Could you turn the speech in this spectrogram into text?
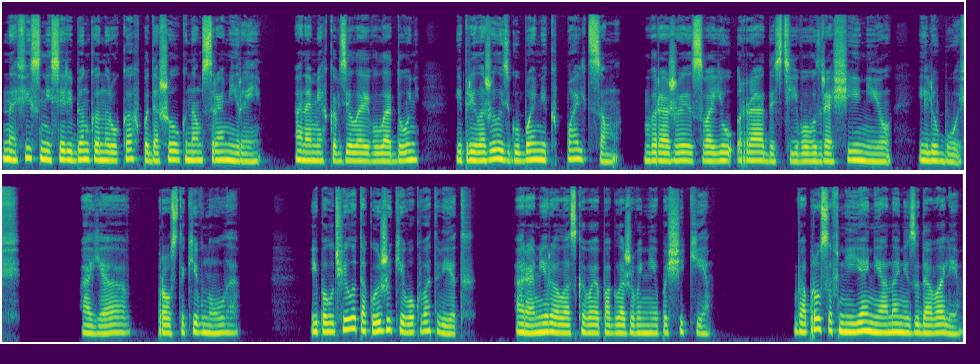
Нафис, неся ребенка на руках, подошел к нам с Рамирой. Она мягко взяла его ладонь и приложилась губами к пальцам, выражая свою радость его возвращению и любовь. А я просто кивнула. И получила такой же кивок в ответ. А Рамира ласковое поглаживание по щеке. Вопросов ни я, ни она не задавали.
